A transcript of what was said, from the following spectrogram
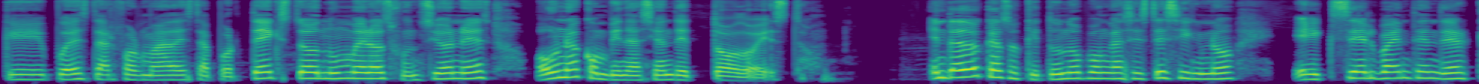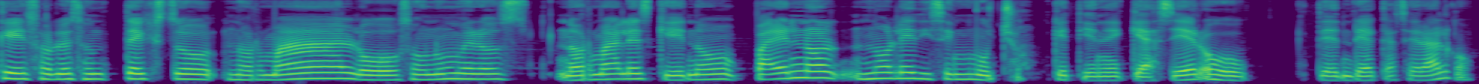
que puede estar formada esta por texto, números, funciones o una combinación de todo esto. En dado caso que tú no pongas este signo, Excel va a entender que solo es un texto normal o son números normales que no, para él no, no le dicen mucho que tiene que hacer o tendría que hacer algo.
